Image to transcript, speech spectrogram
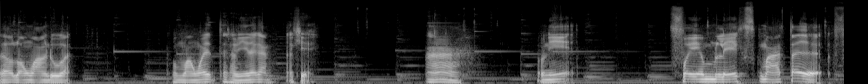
เราลองวางดูอะผมวางไว้แถวๆนี้แล้วกัน โอเค อ่าตัวนี้ เฟรมเล็กมาสเตอร์ไฟ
